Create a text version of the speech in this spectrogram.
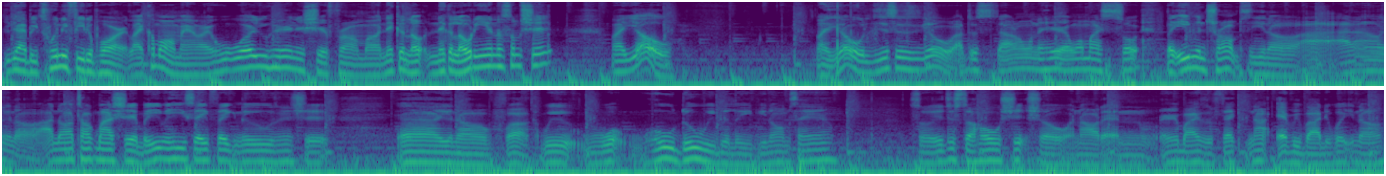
you gotta be 20 feet apart. Like, come on, man. Like, where are you hearing this shit from? Uh, Nickel- Nickelodeon or some shit? Like, yo. Like, yo, this is, yo, I just, I don't want to hear, I want my soul. But even Trump's, you know, I, I don't, you know, I know I talk my shit, but even he say fake news and shit. Uh, you know, fuck, we, wh- who do we believe? You know what I'm saying? So it's just a whole shit show and all that, and everybody's affected. Not everybody, but you know,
